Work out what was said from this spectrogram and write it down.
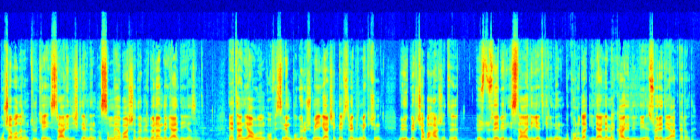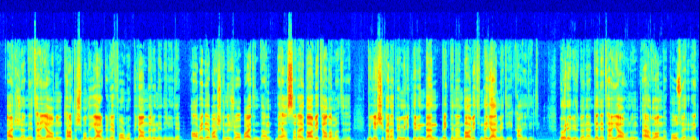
bu çabaların Türkiye-İsrail ilişkilerinin ısınmaya başladığı bir dönemde geldiği yazıldı. Netanyahu'nun ofisinin bu görüşmeyi gerçekleştirebilmek için büyük bir çaba harcadığı, üst düzey bir İsraili yetkilinin bu konuda ilerleme kaydedildiğini söylediği aktarıldı. Ayrıca Netanyahu'nun tartışmalı yargı reformu planları nedeniyle ABD Başkanı Joe Biden'dan Beyaz Saray daveti alamadığı, Birleşik Arap Emirlikleri'nden beklenen davetinde gelmediği kaydedildi. Böyle bir dönemde Netanyahu'nun Erdoğan'la poz vererek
